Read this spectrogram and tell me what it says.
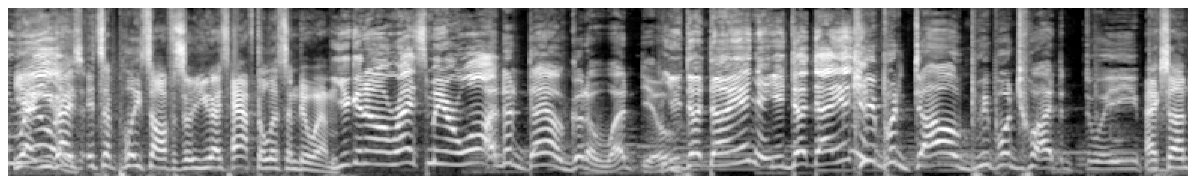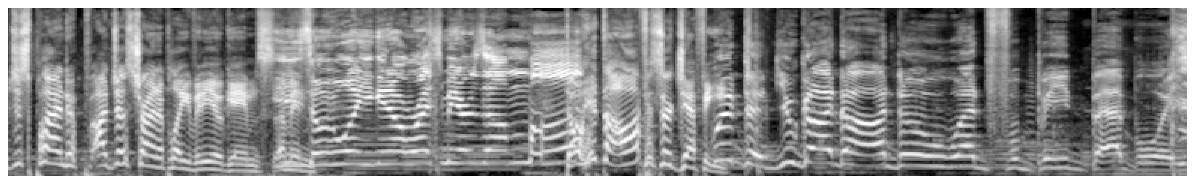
oh, Yeah, really? you guys, it's a police officer. You guys have to listen to him. You gonna arrest me or what? I what? did damn good at what you. You done dying? You done dying? Keep it down. People try to sleep. Actually, I'm just trying to. I'm just trying to play video games. I mean, so what? You gonna arrest me or something? Huh? don't hit the officer, Jeffy. Listen, you gotta underwent for being bad boys.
